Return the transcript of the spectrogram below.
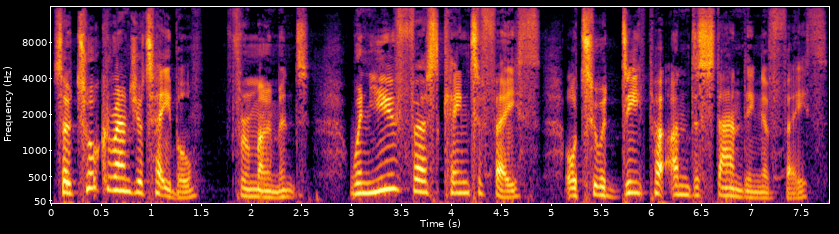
So talk around your table for a moment. When you first came to faith or to a deeper understanding of faith,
